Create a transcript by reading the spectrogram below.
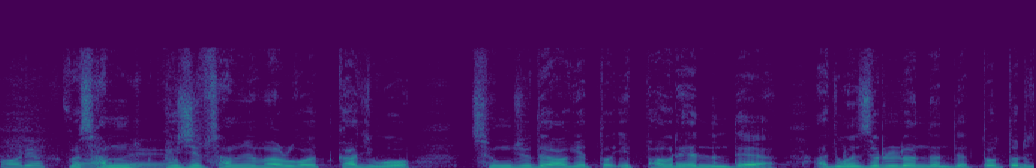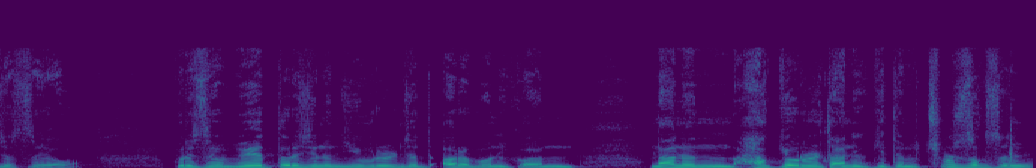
어렵죠. 그 3, 네. 93점을 가지고 청주대학에 또 입학을 했는데 아주 원서를 넣었는데 또 떨어졌어요. 그래서 왜 떨어지는 이유를 이제 알아보니까 나는 학교를 다녔기 때문에 출석 성,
